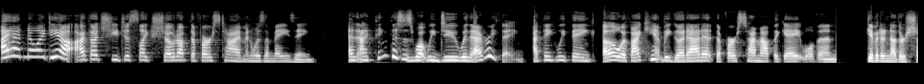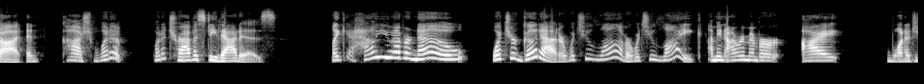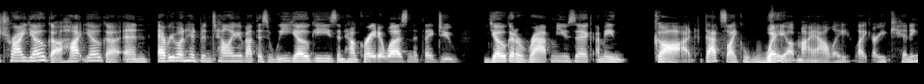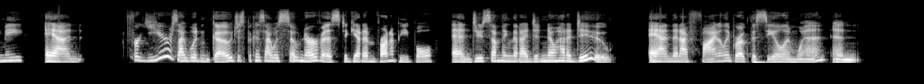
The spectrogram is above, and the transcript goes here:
I had no idea. I thought she just like showed up the first time and was amazing. And I think this is what we do with everything. I think we think, oh, if I can't be good at it the first time out the gate, well, then give it another shot. And gosh, what a, what a travesty that is. Like, how you ever know what you're good at or what you love or what you like? I mean, I remember I wanted to try yoga, hot yoga, and everyone had been telling me about this We Yogis and how great it was and that they do yoga to rap music. I mean, God, that's like way up my alley. Like, are you kidding me? And for years, I wouldn't go just because I was so nervous to get in front of people and do something that I didn't know how to do. And then I finally broke the seal and went. And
